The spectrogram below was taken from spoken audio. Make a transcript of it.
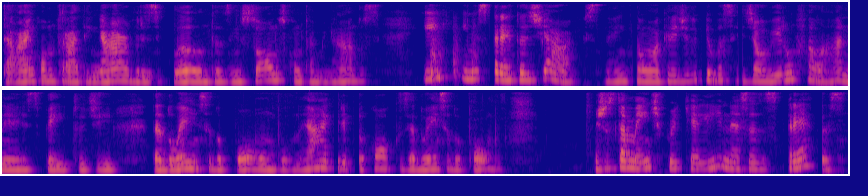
tá? Encontrada em árvores e plantas, em solos contaminados e em excretas de aves. Né? Então, acredito que vocês já ouviram falar né, a respeito de, da doença do pombo, né? Ah, criptococcus é a doença do pombo. Justamente porque ali nessas excretas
